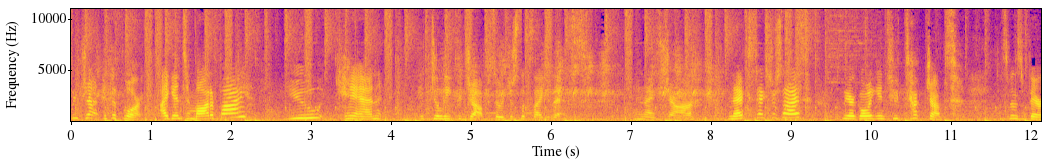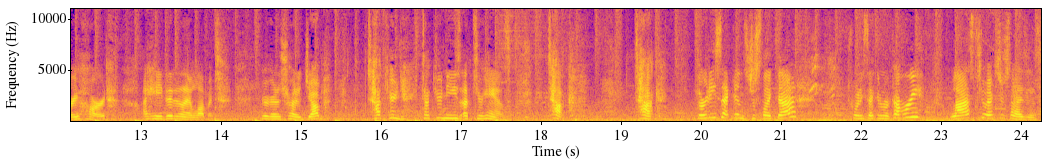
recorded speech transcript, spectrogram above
reach up, hit the floor. Again, to modify, you can delete the jump, so it just looks like this. Nice job. Next exercise, we are going into tuck jumps. This one's very hard. I hate it and I love it. You're gonna try to jump, tuck your, tuck your knees up to your hands tuck, tuck. 30 seconds just like that. 20 second recovery. Last two exercises.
